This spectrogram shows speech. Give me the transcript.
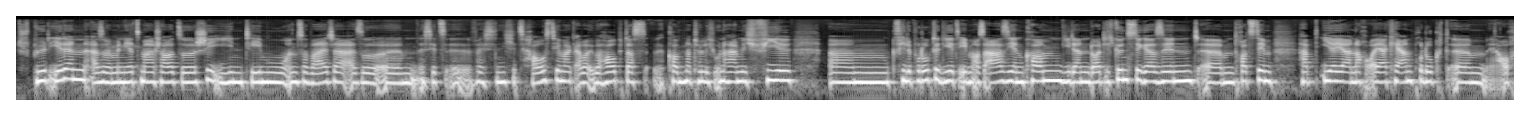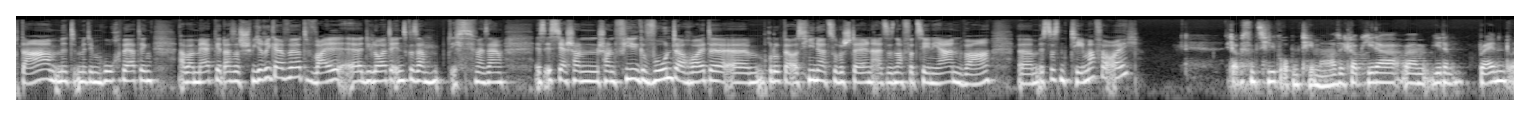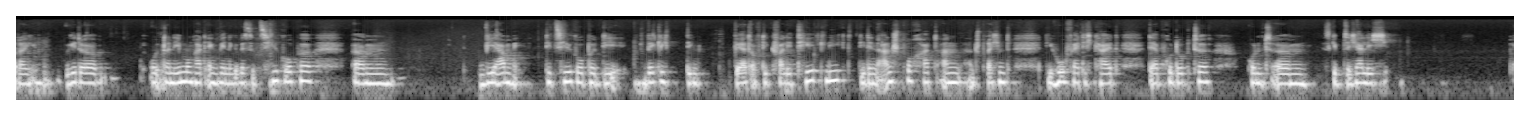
Spürt ihr denn, also wenn man jetzt mal schaut, so Shein, Temu und so weiter, also ähm, ist jetzt, äh, weiß nicht jetzt Haustiermarkt, aber überhaupt, das kommt natürlich unheimlich viel, ähm, viele Produkte, die jetzt eben aus Asien kommen, die dann deutlich günstiger sind. Ähm, trotzdem habt ihr ja noch euer Kernprodukt ähm, auch da mit, mit dem Hochwertigen. Aber merkt ihr, dass es schwieriger wird, weil äh, die Leute insgesamt, ich mal sagen, es ist ja schon, schon viel gewohnter heute, ähm, Produkte aus China zu bestellen, als es noch vor zehn Jahren war. Ähm, ist das ein Thema für euch? Ich glaube, es ist ein Zielgruppenthema. Also ich glaube, jeder, ähm, jede Brand oder jede Unternehmung hat irgendwie eine gewisse Zielgruppe. Ähm, wir haben die Zielgruppe, die wirklich den Wert auf die Qualität liegt, die den Anspruch hat an entsprechend die Hochwertigkeit der Produkte. Und ähm, es gibt sicherlich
